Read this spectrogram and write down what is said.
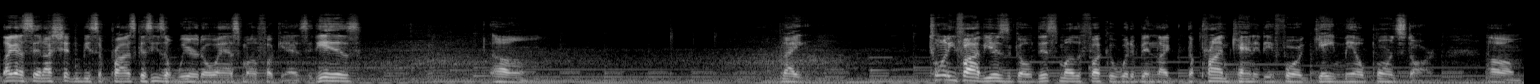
like I said, I shouldn't be surprised because he's a weirdo ass motherfucker as it is. Um, like 25 years ago, this motherfucker would have been like the prime candidate for a gay male porn star. Um,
